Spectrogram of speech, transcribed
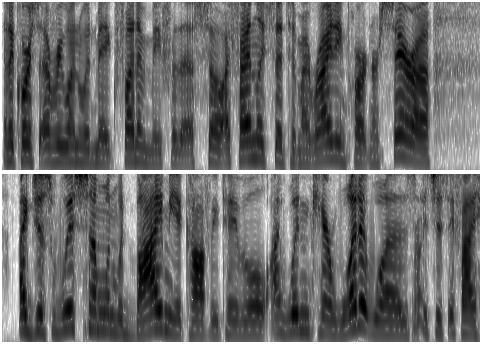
and of course everyone would make fun of me for this. So I finally said to my writing partner Sarah, I just wish someone would buy me a coffee table. I wouldn't care what it was. Right. It's just if I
